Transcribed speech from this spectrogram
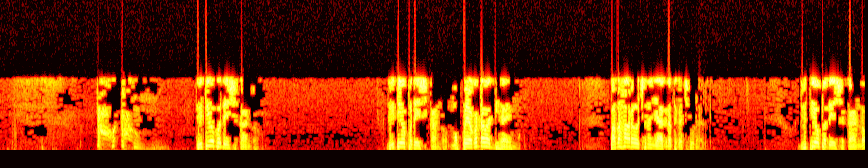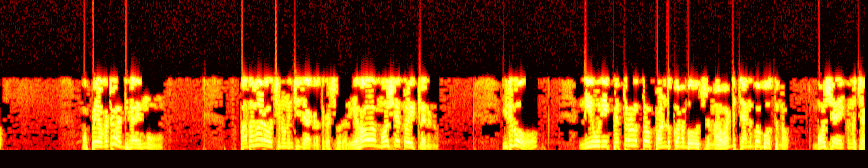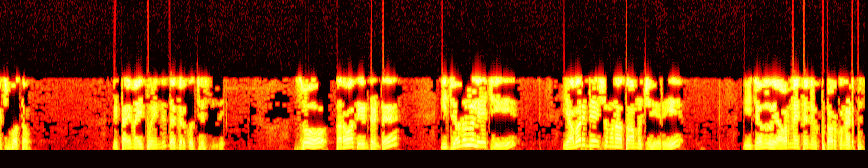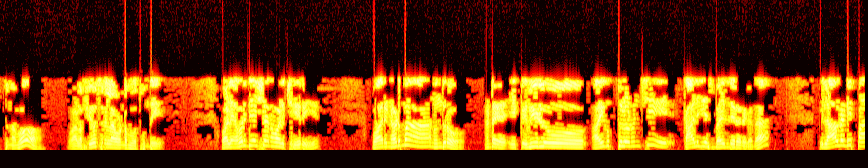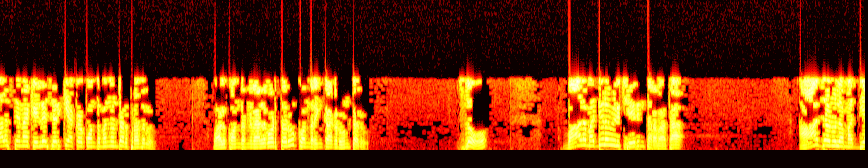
ద్వితీయోపదేశ కాండం. ద్వితీయోపదేశ కాండం. ముప్పై ఒకటవ అధ్యాయము. పదహారో వచనం జాగ్రత్తగా చూడాలి. ద్వితీయోపదేశ కాండం. ముప్పై ఒకటవ అధ్యాయము పదహారు వచనం నుంచి జాగ్రత్తగా చూడాలి. యహో మోషేతో ఇట్లనను. ఇదిగో నీవు నీ పితరులతో పండుకొనబోచున్నావు అంటే చనిపోబోతున్నావు. మోసే ఇక నువ్వు చచ్చిపోతావు. నీ టైం అయిపోయింది దగ్గరకు వచ్చేసింది. సో తర్వాత ఏంటంటే ఈ జనులు లేచి ఎవరి దేశమున తాము చేరి ఈ జనులు ఎవరినైతే నువ్వు ఇప్పటివరకు నడిపిస్తున్నావో వాళ్ళ ఫ్యూచర్ ఇలా ఉండబోతుంది. వాళ్ళు ఎవరి దేశాన్ని వాళ్ళు చేరి వారి నడుమ నుందురో అంటే వీళ్ళు ఐగుప్తులో నుంచి ఖాళీ చేసి బయలుదేరారు కదా. వీళ్ళు ఆల్రెడీ పాలస్తీనాకి వెళ్ళేసరికి అక్కడ కొంతమంది ఉంటారు ప్రజలు. వాళ్ళు కొందరిని వెళ్ళగొడతారు కొందరు ఇంకా అక్కడ ఉంటారు. సో వాళ్ళ మధ్యలో వీళ్ళు చేరిన తర్వాత ఆ జనుల మధ్య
